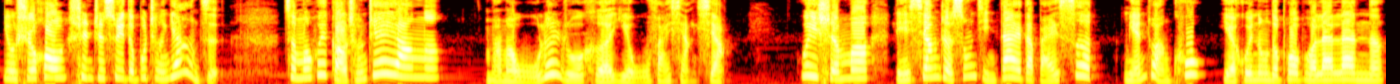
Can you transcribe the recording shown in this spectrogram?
有时候甚至碎得不成样子。怎么会搞成这样呢？妈妈无论如何也无法想象，为什么连镶着松紧带的白色棉短裤也会弄得破破烂烂呢？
